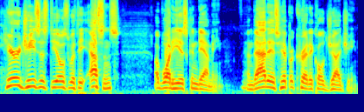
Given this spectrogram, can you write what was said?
Here, Jesus deals with the essence of what he is condemning, and that is hypocritical judging.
